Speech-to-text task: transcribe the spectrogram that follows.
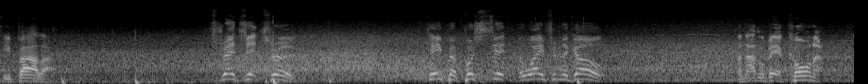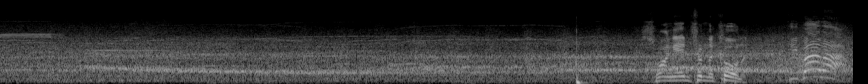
Dybala. Threads it through. Keeper pushes it away from the goal. And that'll be a corner. Swung in from the corner. Dybala!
